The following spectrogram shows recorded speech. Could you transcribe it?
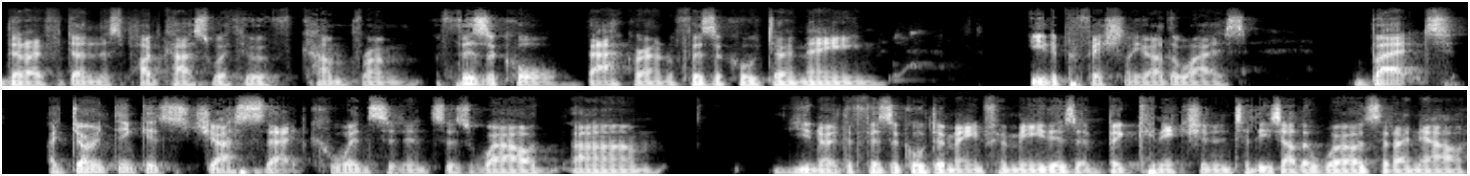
that I've done this podcast with, who have come from a physical background or physical domain either professionally or otherwise. But I don't think it's just that coincidence as well. Um, you know, the physical domain for me, there's a big connection into these other worlds that I now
